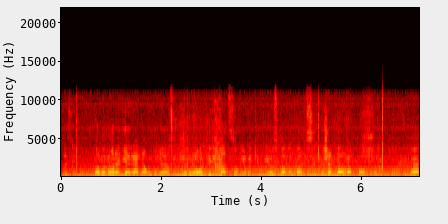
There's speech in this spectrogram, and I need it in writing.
Così. No, l'onore di Arianna ha avuto che ha sentito per una volta il cazzo mio perché il mio spalla quasi 700 euro a botta. Eh?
